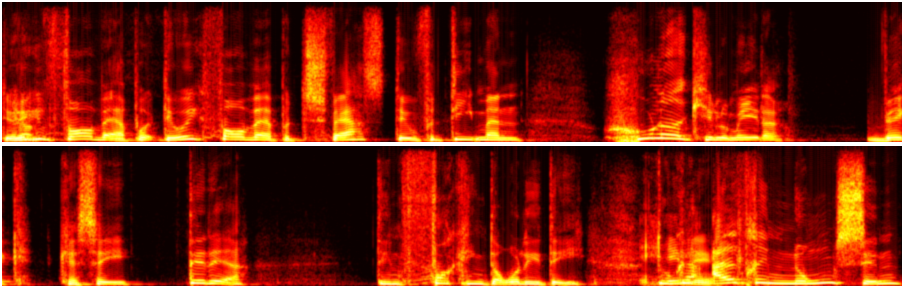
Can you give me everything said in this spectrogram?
Det er jo, ikke, for at være på, det er jo ikke for at være på tværs. Det er jo fordi, man 100 kilometer væk kan se, det der, det er en fucking dårlig idé. Du Helt kan aldrig nogensinde...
